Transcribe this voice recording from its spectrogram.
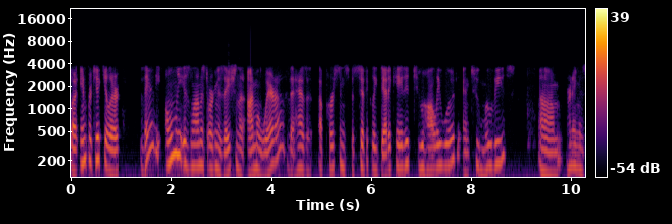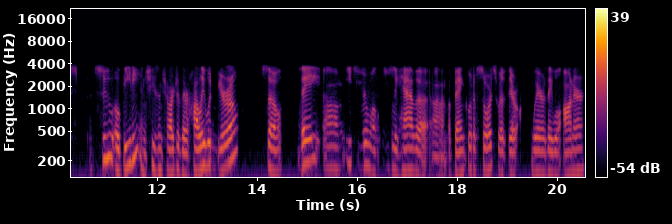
but in particular, they're the only Islamist organization that I'm aware of that has a, a person specifically dedicated to Hollywood and to movies. Um, her name is Sue Obeidi, and she's in charge of their Hollywood bureau. So they um, each year will usually have a, um, a banquet of sorts where they're where they will honor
